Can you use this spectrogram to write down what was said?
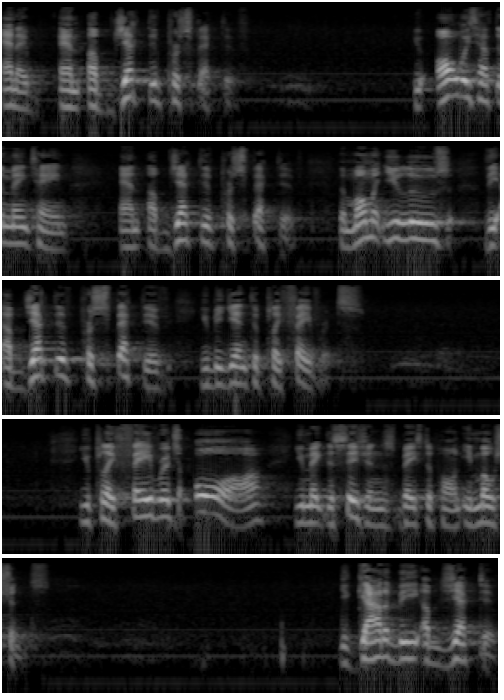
an, a, an objective perspective. You always have to maintain an objective perspective. The moment you lose the objective perspective, you begin to play favorites. You play favorites or you make decisions based upon emotions. You gotta be objective.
